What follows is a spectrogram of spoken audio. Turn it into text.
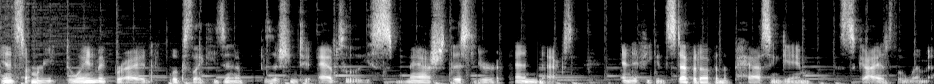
In summary, DeWayne McBride looks like he's in a position to absolutely smash this year and next, and if he can step it up in the passing game, the sky is the limit.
